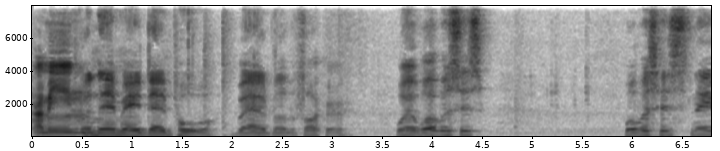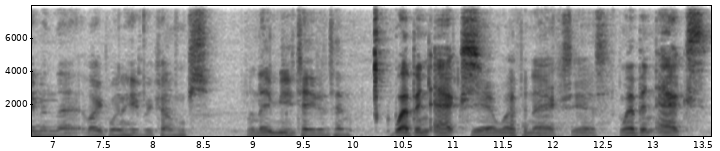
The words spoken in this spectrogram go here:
I mean, when they made Deadpool bad motherfucker. What what was his? What was his name in that? Like when he becomes when they mutated him? Weapon X. Yeah, Weapon X. Yes. Weapon X.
